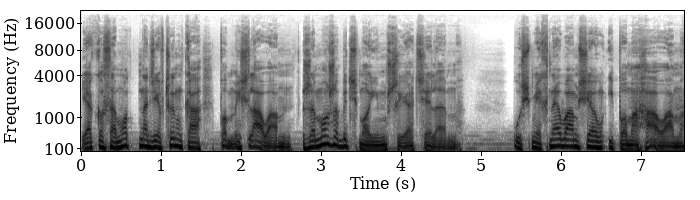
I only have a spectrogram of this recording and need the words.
Jako samotna dziewczynka pomyślałam, że może być moim przyjacielem. Uśmiechnęłam się i pomachałam,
